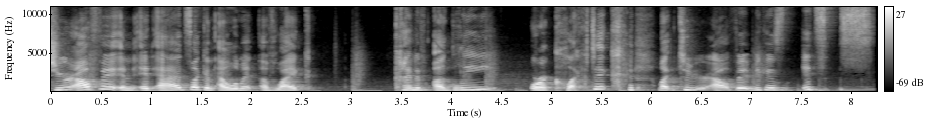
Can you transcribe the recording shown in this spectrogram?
to your outfit and it adds like an element of like kind of ugly or eclectic like to your outfit because it's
